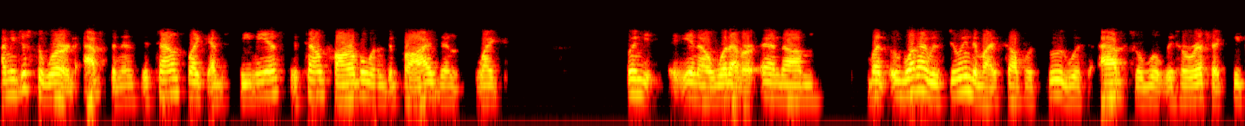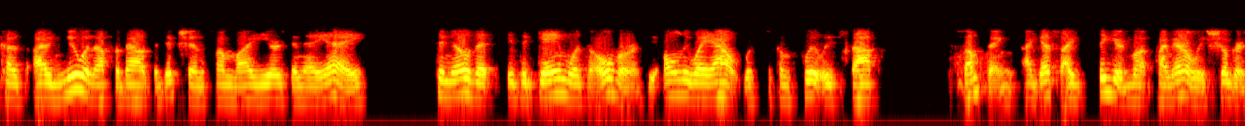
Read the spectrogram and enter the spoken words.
I mean, just the word abstinence, it sounds like abstemious. It sounds horrible and deprived and like when, you know, whatever. And, um, but what I was doing to myself with food was absolutely horrific because I knew enough about addiction from my years in AA to know that the game was over. The only way out was to completely stop something. I guess I figured primarily sugar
